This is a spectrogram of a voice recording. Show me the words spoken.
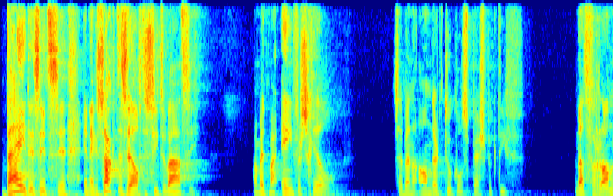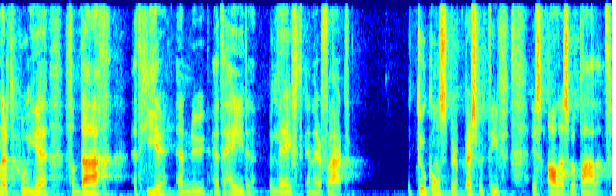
Beide zitten ze in exact dezelfde situatie. Maar met maar één verschil. Ze hebben een ander toekomstperspectief. En dat verandert hoe je vandaag het hier en nu, het heden beleeft en ervaart. Het toekomstperspectief is alles bepalend.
